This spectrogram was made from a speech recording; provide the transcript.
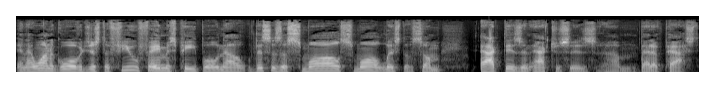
and I want to go over just a few famous people. Now, this is a small, small list of some actors and actresses um, that have passed.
